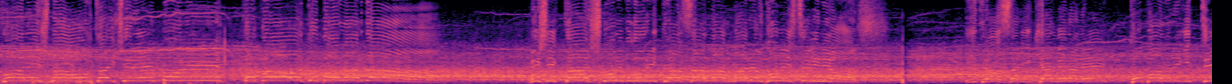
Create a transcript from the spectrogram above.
Quaresma orta içeri Emboli. Kafa top ağlarda. Beşiktaş golü bulur. İtirazlar var. Mario Gomez seviniyor. İtirazlar İlker Meral'e. Top ağlara gitti.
